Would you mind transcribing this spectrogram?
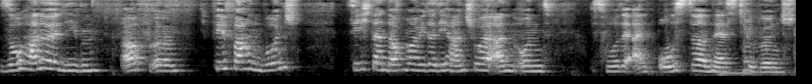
So, hallo ihr Lieben. Auf äh, vielfachen Wunsch ziehe ich dann doch mal wieder die Handschuhe an und es wurde ein Osternest gewünscht.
